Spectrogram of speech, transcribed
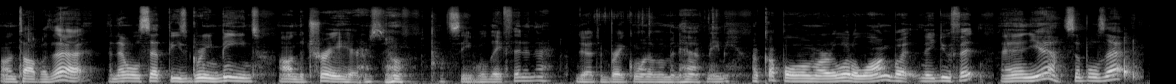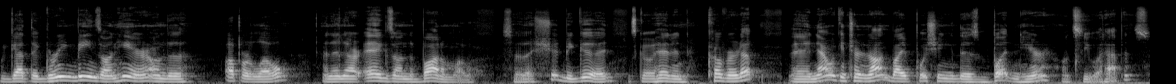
on top of that. And then we'll set these green beans on the tray here. So let's see, will they fit in there? You have to break one of them in half maybe. A couple of them are a little long, but they do fit. And yeah, simple as that. We got the green beans on here on the upper level and then our eggs on the bottom level. So that should be good. Let's go ahead and cover it up. And now we can turn it on by pushing this button here. Let's see what happens.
